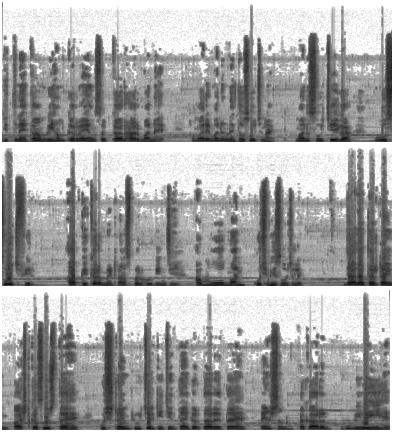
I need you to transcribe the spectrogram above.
जितने काम भी हम कर रहे हैं उन सब का आधार मन है। हमारे मन ने तो सोचना है। मन सोचेगा वो सोच फिर आपके कर्म में ट्रांसफ़र होगी। जी। अब वो मन कुछ भी सोच ले। ज़्यादातर टाइम पास्ट का सोचता है कुछ टाइम फ्यूचर की चिंताएँ करता रहता है। टेंशन का कारण वो भी वही है।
